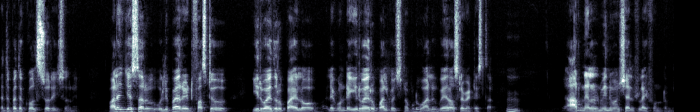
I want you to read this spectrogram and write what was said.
పెద్ద పెద్ద కోల్డ్ స్టోరేజ్ ఉన్నాయి. వాళ్ళు ఏం చేస్తారు? ఉల్లిపాయ రేట్ ఫస్ట్ ఇరవై ఐదు రూపాయలు లేకుంటే ఇరవై రూపాయలకి వచ్చినప్పుడు వాళ్ళు వేర్ హౌస్లో పెట్టేస్తారు. ఆరు నెలలు మినిమం షెల్ఫ్ లైఫ్ ఉంటుంది.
